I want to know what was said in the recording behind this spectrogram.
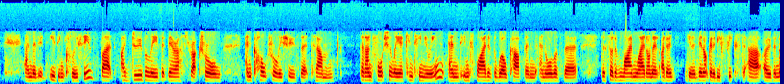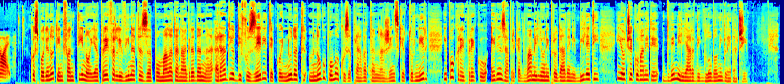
and that it is inclusive. But I do believe that there are structural and cultural issues that um, that unfortunately are continuing. And in spite of the World Cup and, and all of the the sort of limelight on it, I don't, you know, they're not going to be fixed uh, overnight. Господинот Инфантино ја префрли вината за помалата награда на радиодифузерите кои нудат многу помалку за правата на женскиот турнир и покрај преку 1,2 милиони продадени билети и очекуваните 2 милиарди глобални гледачи.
